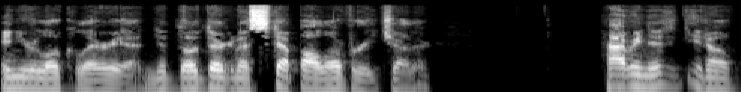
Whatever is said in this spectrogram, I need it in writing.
in your local area. They're going to step all over each other. Having you know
